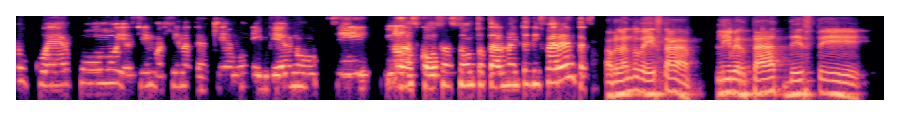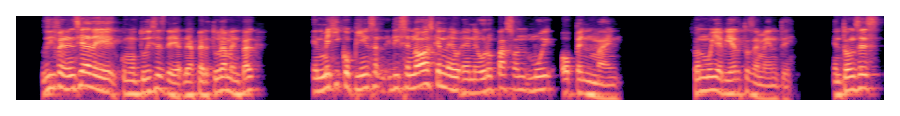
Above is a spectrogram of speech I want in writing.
tu cuerpo y así, imagínate aquí en un invierno, sí, no, las cosas son totalmente diferentes. Hablando de esta libertad, de este, diferencia de, como tú dices, de, de apertura mental, en México piensan, dicen, no, es que en, en Europa son muy open mind, son muy abiertos de mente. Entonces,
